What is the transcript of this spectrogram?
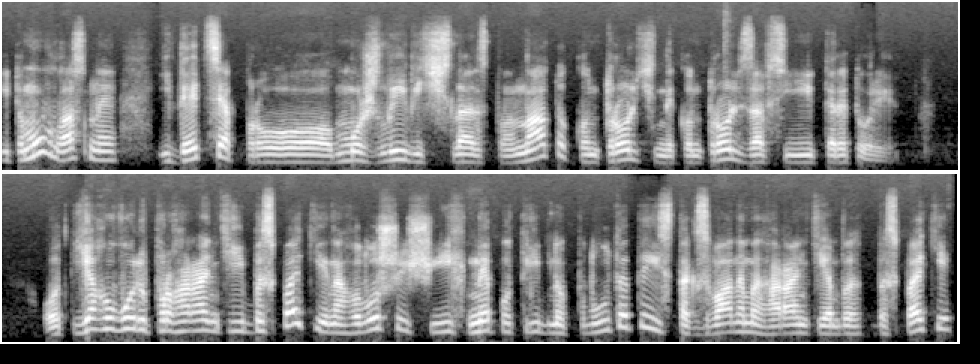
І тому, власне, йдеться про можливість членства НАТО, контроль чи не контроль за всією територією. От я говорю про гарантії безпеки і наголошую, що їх не потрібно плутати із так званими гарантіями безпеки,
